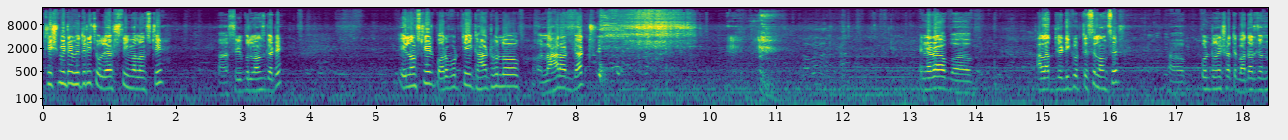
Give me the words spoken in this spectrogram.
ত্রিশ মিনিটের ভিতরেই চলে আসছে ইমা লঞ্চটি শ্রীপুর লঞ্চ ঘাটে এই লঞ্চটির পরবর্তী ঘাট হলো লাহারাট ঘাট। এনারা আলাদ রেডি করতেছে লঞ্চের। পন্টনের সাথে বাঁধার জন্য?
